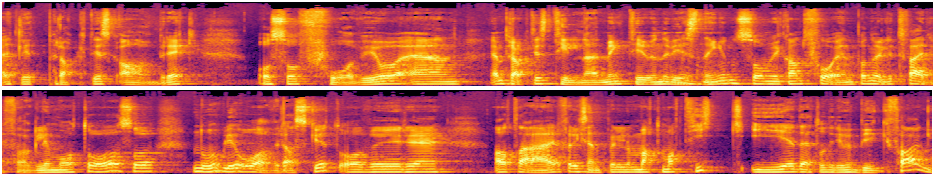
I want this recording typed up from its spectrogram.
et litt praktisk avbrekk. Og så får vi jo en, en praktisk tilnærming til undervisningen som vi kan få inn på en veldig tverrfaglig måte òg. Så noen blir overrasket over uh, at det er f.eks. matematikk i dette å drive byggfag.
